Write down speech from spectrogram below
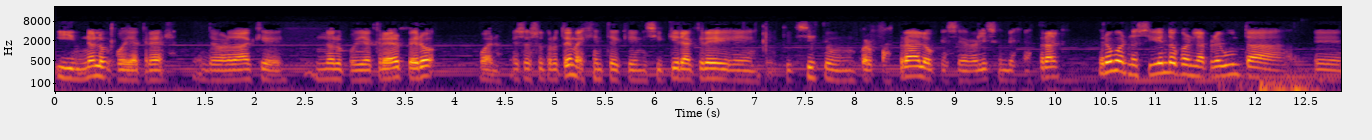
y no lo podía creer, de verdad que no lo podía creer, pero bueno, eso es otro tema, hay gente que ni siquiera cree que existe un cuerpo astral o que se realice un viaje astral, pero bueno, siguiendo con la pregunta... eh,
